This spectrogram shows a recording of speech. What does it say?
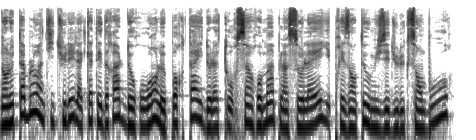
Dans le tableau intitulé La cathédrale de Rouen, le portail de la tour Saint-Romain plein soleil, présenté au musée du Luxembourg,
